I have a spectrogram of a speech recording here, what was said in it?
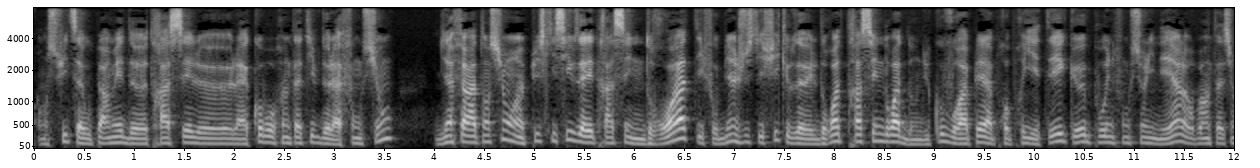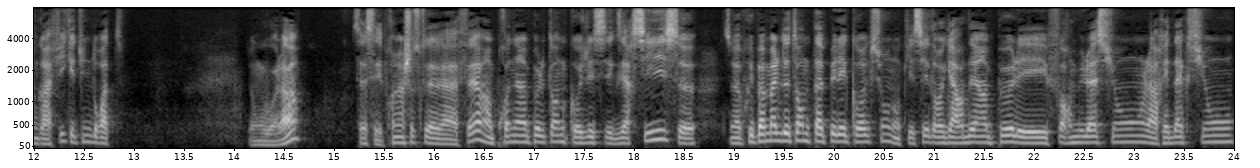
Ensuite, ça vous permet de tracer la courbe représentative de la fonction bien faire attention, hein. puisqu'ici vous allez tracer une droite, il faut bien justifier que vous avez le droit de tracer une droite. Donc du coup, vous rappelez la propriété que pour une fonction linéaire, la représentation graphique est une droite. Donc voilà, ça c'est les premières choses que vous avez à faire. Hein. Prenez un peu le temps de corriger ces exercices. Euh, ça m'a pris pas mal de temps de taper les corrections, donc essayez de regarder un peu les formulations, la rédaction.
